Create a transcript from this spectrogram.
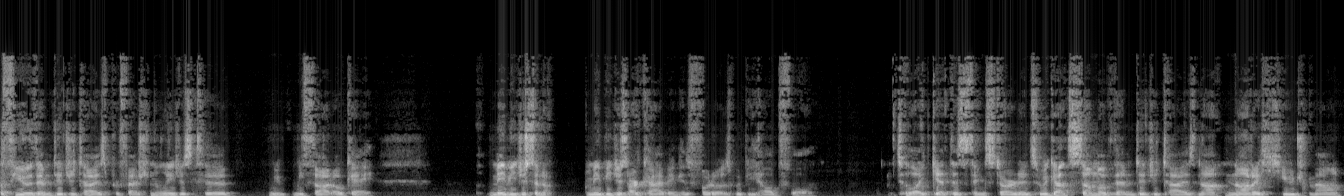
a few of them digitized professionally, just to we, we thought, okay, maybe just an maybe just archiving his photos would be helpful. To like get this thing started. So we got some of them digitized, not not a huge amount,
